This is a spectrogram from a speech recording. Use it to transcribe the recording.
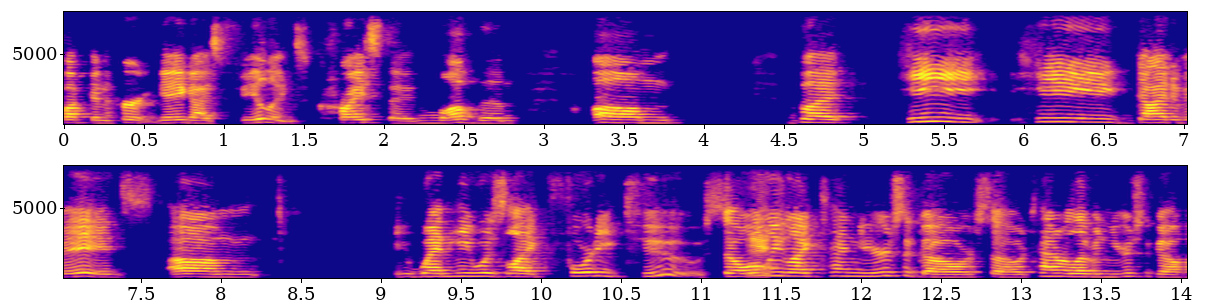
fucking hurt gay guys' feelings. Christ, I love them. Um, but he he died of AIDS um, when he was like 42, so only like 10 years ago or so, 10 or 11 years ago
